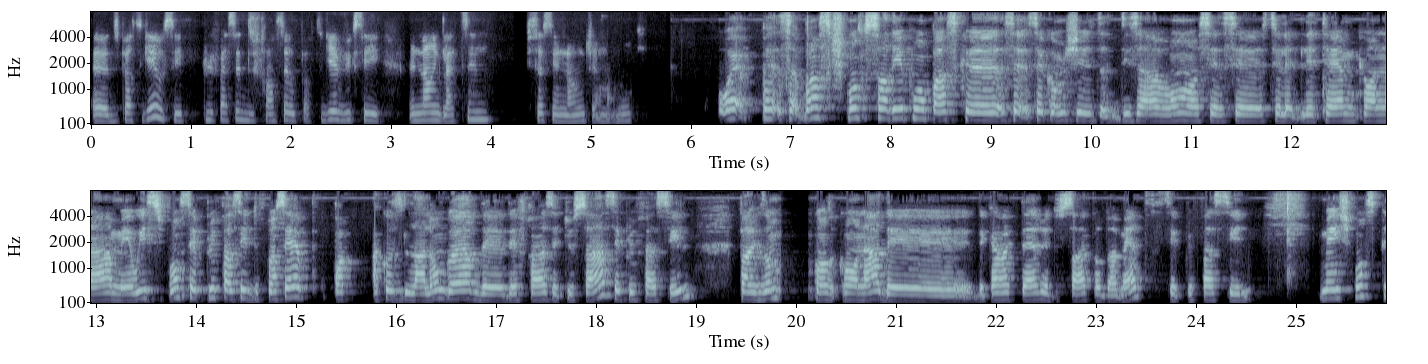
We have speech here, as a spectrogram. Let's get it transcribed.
du portugais ou c'est plus facile du français au portugais vu que c'est une langue latine, puis ça, c'est une langue germanique? Ouais, ben, je pense que ça dépend parce que c'est comme je disais avant, c'est les thèmes qu'on a. Mais oui, je pense que c'est plus facile de français à cause de la longueur des, des phrases et tout ça, c'est plus facile. Par exemple, quand, quand on a des, des caractères et tout ça qu'on doit mettre, c'est plus facile. Mais je pense que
